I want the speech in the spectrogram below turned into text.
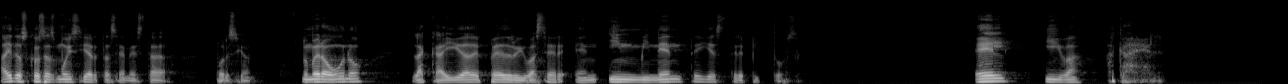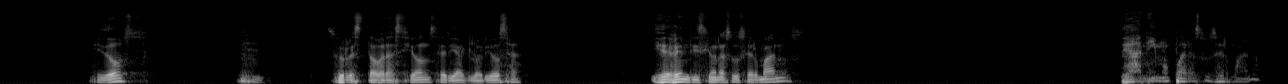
Hay dos cosas muy ciertas en esta porción. Número uno, la caída de Pedro iba a ser en inminente y estrepitosa. Él iba a caer. Y dos, su restauración sería gloriosa y de bendición a sus hermanos. De ánimo para sus hermanos,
